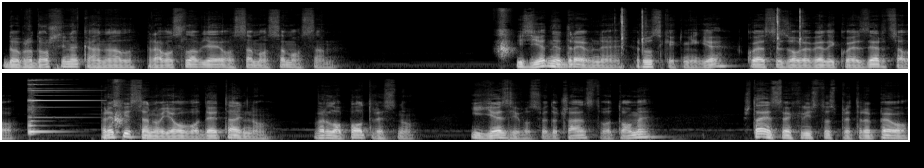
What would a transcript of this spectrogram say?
Dobrodošli na kanal Pravoslavlje 888. Iz jedne drevne ruske knjige, koja se zove Veliko je zercalo, prepisano je ovo detaljno, vrlo potresno i jezivo svedočanstvo o tome šta je sve Hristos pretrpeo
